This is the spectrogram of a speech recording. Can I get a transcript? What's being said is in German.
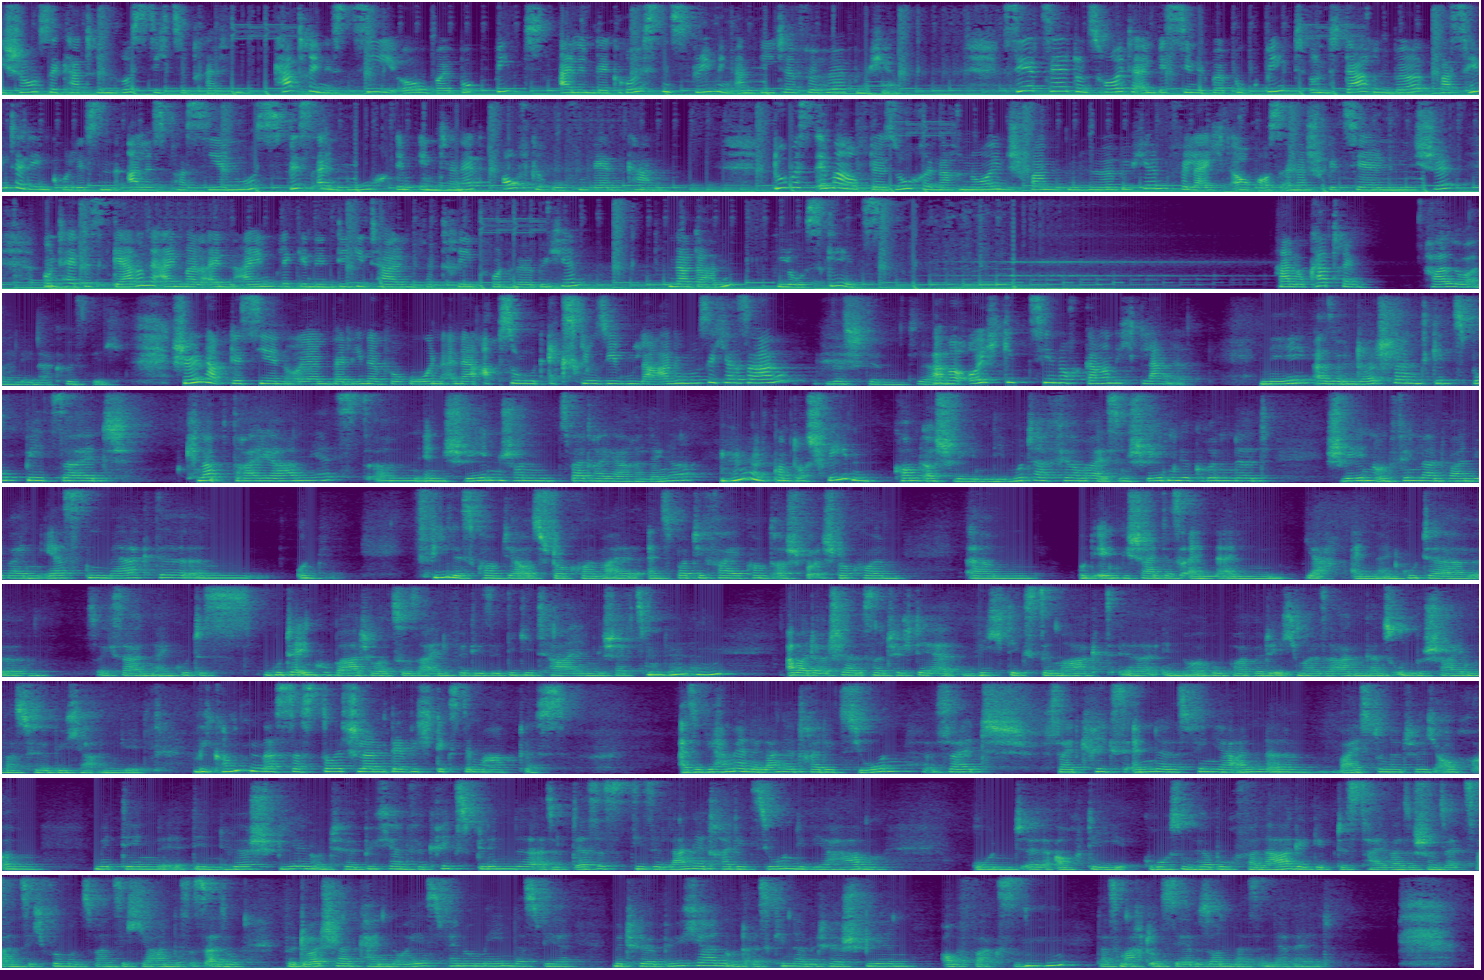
die Chance, Katrin Rüstig zu treffen. Katrin ist CEO bei Bookbeat, einem der größten Streaming-Anbieter für Hörbücher. Sie erzählt uns heute ein bisschen über Bookbeat und darüber, was hinter den Kulissen alles passieren muss, bis ein Buch im Internet aufgerufen werden kann. Du bist immer auf der Suche nach neuen spannenden Hörbüchern, vielleicht auch aus einer speziellen Nische, und hättest gerne einmal einen Einblick in den digitalen Vertrieb von Hörbüchern? Na dann, los geht's. Hallo Katrin. Hallo Annalena, grüß dich. Schön habt ihr es hier in eurem Berliner Büro in einer absolut exklusiven Lage, muss ich ja sagen. Das stimmt, ja. Aber euch gibt es hier noch gar nicht lange. Nee, also in Deutschland gibt es Bookbeat seit knapp drei Jahren jetzt. Ähm, in Schweden schon zwei, drei Jahre länger. Mhm, kommt aus Schweden. Kommt aus Schweden. Die Mutterfirma ist in Schweden gegründet. Schweden und Finnland waren die beiden ersten Märkte. Ähm, und vieles kommt ja aus Stockholm. Ein Spotify kommt aus Stockholm. Ähm, und irgendwie scheint das ein, ein, ja, ein, ein guter, äh, soll ich sagen, ein, gutes, ein guter Inkubator zu sein für diese digitalen Geschäftsmodelle. Mhm. mhm. Aber Deutschland ist natürlich der wichtigste Markt äh, in Europa, würde ich mal sagen, ganz unbescheiden, was Hörbücher angeht. Wie kommt denn das, dass Deutschland der wichtigste Markt ist? Also wir haben ja eine lange Tradition seit, seit Kriegsende. Das fing ja an, äh, weißt du natürlich auch, ähm, mit den, den Hörspielen und Hörbüchern für Kriegsblinde. Also das ist diese lange Tradition, die wir haben. Und äh, auch die großen Hörbuchverlage gibt es teilweise schon seit 20, 25 Jahren. Das ist also für Deutschland kein neues Phänomen, dass wir mit Hörbüchern und als Kinder mit Hörspielen aufwachsen. Mhm. Das macht uns sehr besonders in der Welt.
